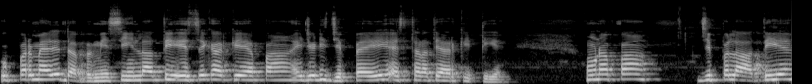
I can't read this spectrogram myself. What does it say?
ਉੱਪਰ ਮੈਂ ਇਹਦੇ ਦੱਬਵੀਂ ਸੀਨ ਲਾਤੀ, ਇਸੇ ਕਰਕੇ ਆਪਾਂ ਇਹ ਜਿਹੜੀ ਜਿੱਪ ਹੈ, ਇਹ ਇਸ ਤਰ੍ਹਾਂ ਤਿਆਰ ਕੀਤੀ ਹੈ। ਹੁਣ ਆਪਾਂ ਜਿੱਪ ਲਾਤੀ ਹੈ,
